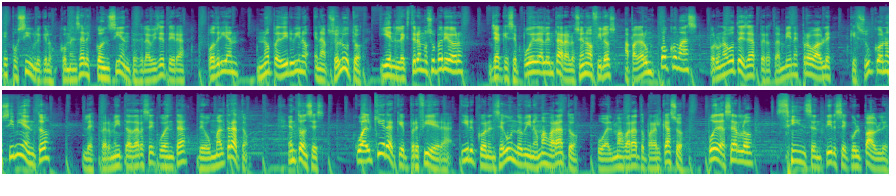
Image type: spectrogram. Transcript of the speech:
Es posible que los comensales conscientes de la billetera podrían no pedir vino en absoluto y en el extremo superior, ya que se puede alentar a los xenófilos a pagar un poco más por una botella, pero también es probable que su conocimiento les permita darse cuenta de un maltrato. Entonces, cualquiera que prefiera ir con el segundo vino más barato, o el más barato para el caso, puede hacerlo sin sentirse culpable,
